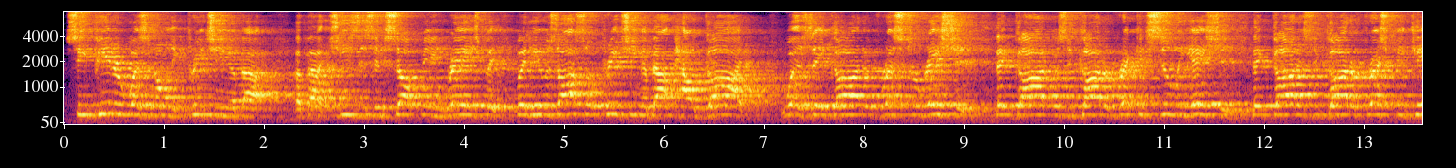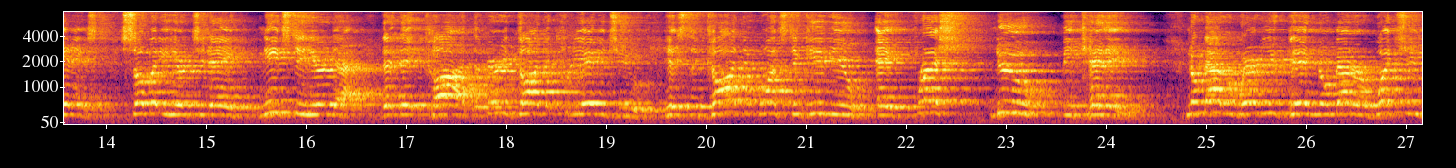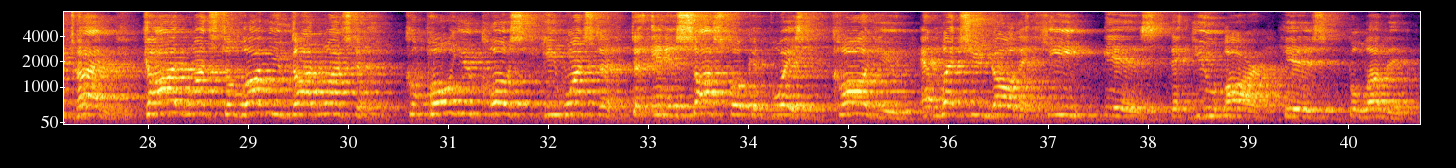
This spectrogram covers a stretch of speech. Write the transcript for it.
See, Peter wasn't only preaching about, about Jesus himself being raised, but, but he was also preaching about how God was a God of restoration, that God was a God of reconciliation, that God is a God of fresh beginnings. Somebody here today needs to hear that, that, that God, the very God that created you, is the God that wants to give you a fresh new beginning. No matter where you've been, no matter what you've done, God wants to love you. God wants to pull you close. He wants to, to in his soft spoken voice, call you and let you know that he is, that you are his beloved.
